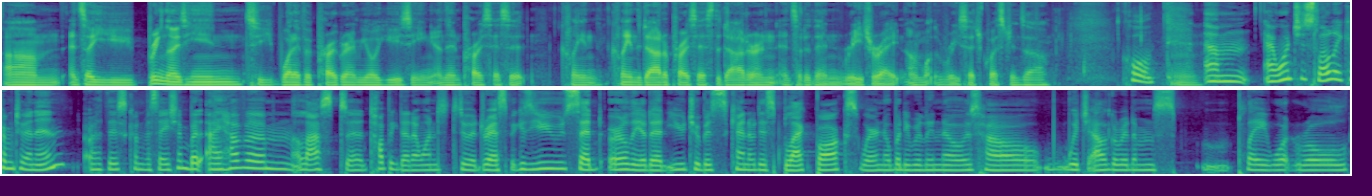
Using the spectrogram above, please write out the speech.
Um, and so you bring those in to whatever program you're using, and then process it, clean clean the data, process the data, and, and sort of then reiterate on what the research questions are. Cool. Mm. Um, I want to slowly come to an end of this conversation, but I have um, a last uh, topic that I wanted to address because you said earlier that YouTube is kind of this black box where nobody really knows how which algorithms play what role.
